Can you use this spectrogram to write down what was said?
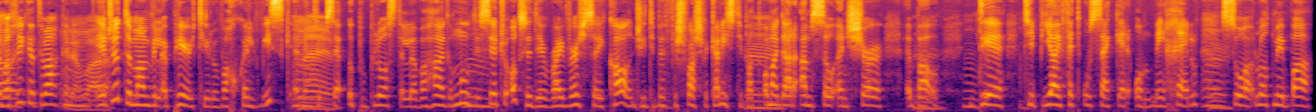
så man skickar tillbaka den bara. Jag tror inte man vill appear till att vara självisk eller Nej. typ såhär uppblåst eller vara högmodig. Så jag tror också det är reverse psychology, typ en försvarsmekanism. Typ att oh my god I'm so unsure about det. Typ jag är fett osäker om mig själv. Så låt mig bara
